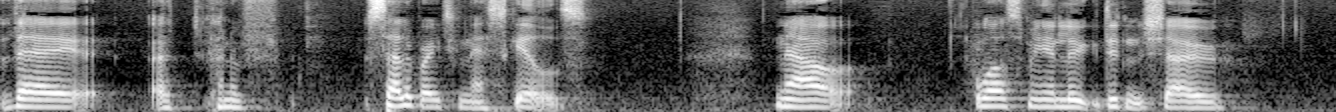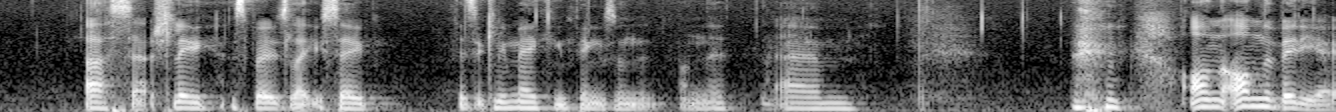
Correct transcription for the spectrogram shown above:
they are kind of celebrating their skills. Now, whilst me and Luke didn't show us actually, I suppose, like you say, physically making things on the on the um, on on the video,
